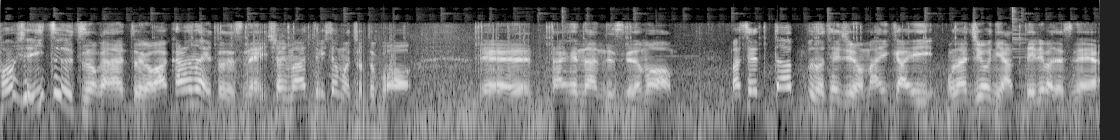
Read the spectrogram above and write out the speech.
この人いつ打つのかなっていうのがわからないとですね一緒に回ってる人もちょっとこう、えー、大変なんですけども、まあ、セットアップの手順を毎回同じようにやっていればですね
